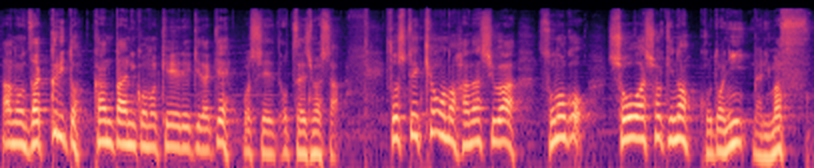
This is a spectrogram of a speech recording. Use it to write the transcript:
あの、ざっくりと簡単にこの経歴だけ教え、お伝えしました。そして今日の話は、その後、昭和初期のことになります。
